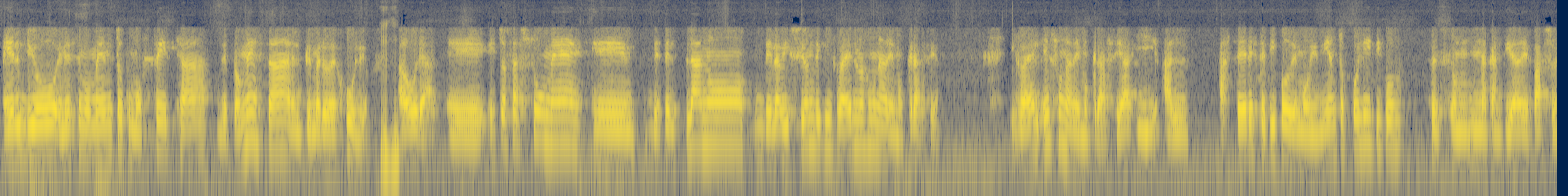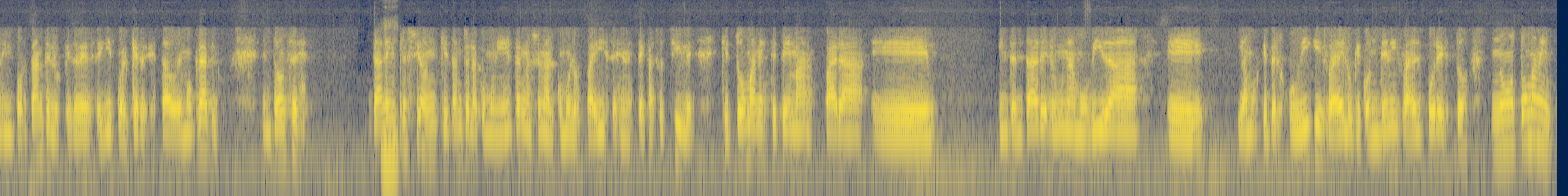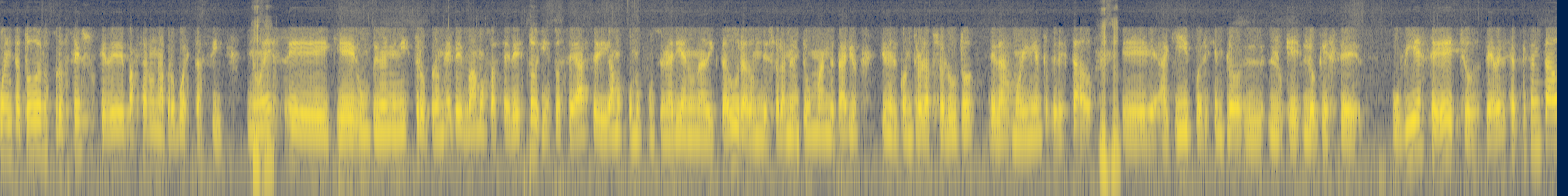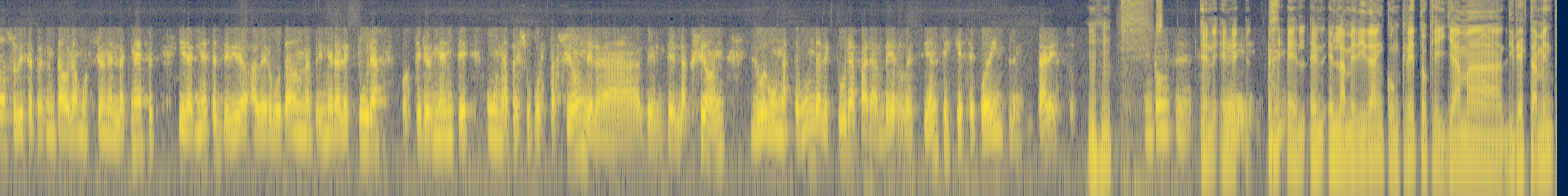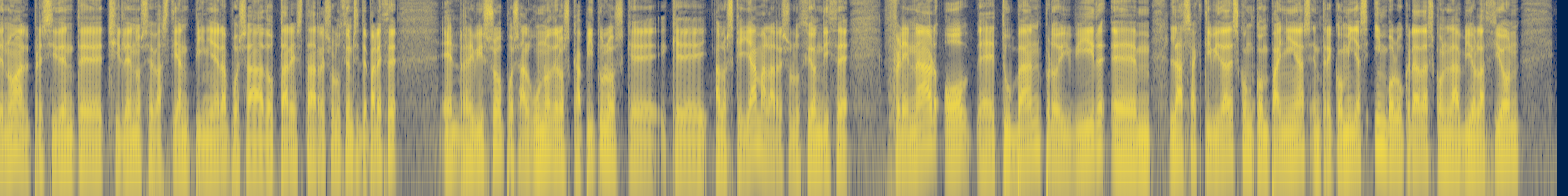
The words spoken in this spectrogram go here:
Él dio en ese momento como fecha de promesa el primero de julio. Ahora, eh, esto se asume eh, desde el plano de la visión de que Israel no es una democracia. Israel es una democracia y al hacer este tipo de movimientos políticos pues, son una cantidad de pasos importantes los que debe seguir cualquier Estado democrático. Entonces, da la impresión que tanto la comunidad internacional como los países, en este caso Chile, que toman este tema para eh, intentar una movida eh, digamos, que perjudique a Israel o que condene a Israel por esto, no toman en cuenta todos los procesos que debe pasar una propuesta así. No es eh, que un primer ministro promete vamos a hacer esto y esto se hace, digamos, como funcionaría en una dictadura, donde solamente un mandatario tiene el control absoluto de los movimientos del Estado. Eh, aquí, por ejemplo, lo que, lo que se hubiese hecho de haberse presentado, se hubiese presentado la moción en la Knesset y la Knesset debió haber votado en una primera lectura, posteriormente una presupuestación de la, de, la acción, luego una segunda lectura para ver recién si es que se puede implementar esto. Entonces, eh, en, en, la medida en concreto que llama directamente ¿no? al presidente chileno Sebastián Piñera pues a adoptar esta resolución, si te parece, en reviso pues alguno de los capítulos que, a los que llama la resolución dice frenar o eh, to ban, prohibir em, las actividades con compañías, entre comillas, involucradas con la violación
